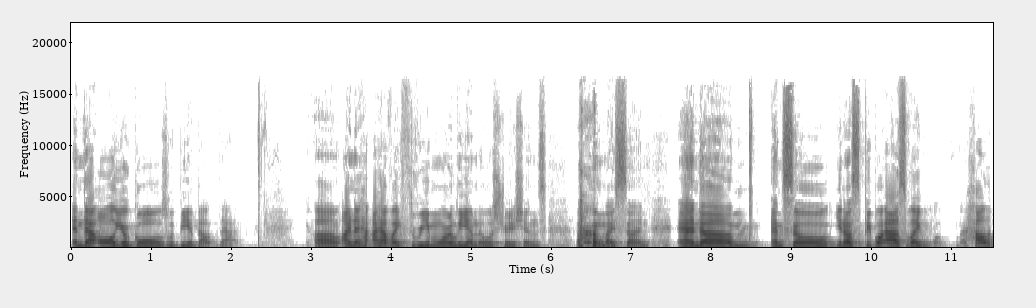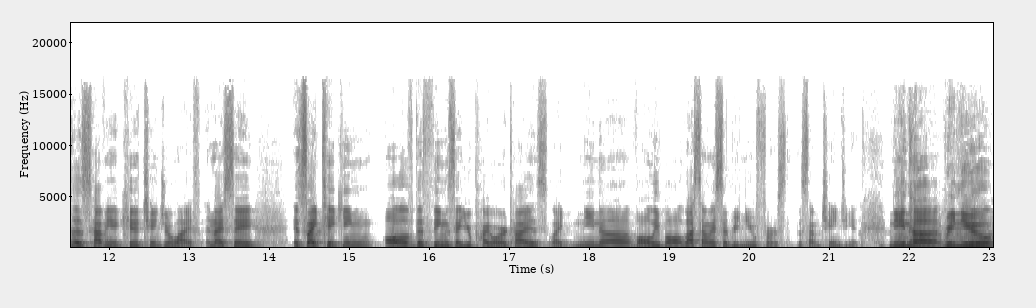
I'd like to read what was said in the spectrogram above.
and that all your goals would be about that. Uh, I, know, I have like three more Liam illustrations, my son, and um, and so you know people ask like, how does having a kid change your life? And I say it's like taking all of the things that you prioritize, like Nina, volleyball. Last time I said renew first. This time I'm changing it. Nina, renew,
